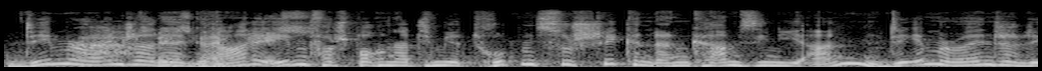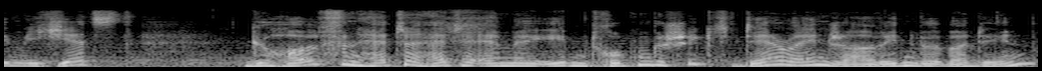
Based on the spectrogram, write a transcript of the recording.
Dem Ranger, der welch ein gerade eben versprochen hatte, mir Truppen zu schicken, dann kam sie nie an. Dem Ranger, dem ich jetzt geholfen hätte, hätte er mir eben Truppen geschickt. Der Ranger, reden wir über den?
